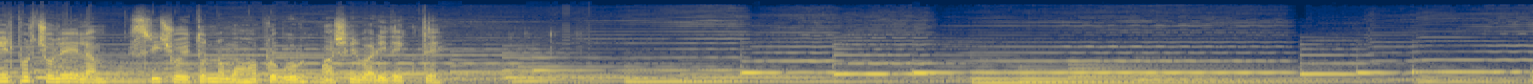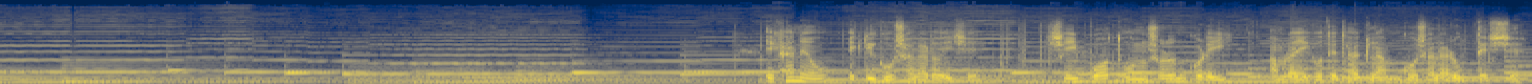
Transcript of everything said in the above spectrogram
এরপর চলে এলাম শ্রী চৈতন্য মহাপ্রভুর মাসির বাড়ি দেখতে। এখানেও একটি গোশালা রয়েছে। সেই পথ অনুসরণ করেই আমরা এগোতে থাকলাম গোশালার উদ্দেশ্যে।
